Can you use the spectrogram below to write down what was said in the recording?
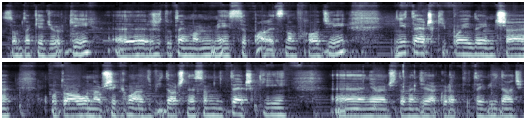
są takie dziurki, e, że tutaj mamy miejsce, palec nam wchodzi. Niteczki pojedyncze u dołu na przykład widoczne są niteczki. E, nie wiem, czy to będzie akurat tutaj widać,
